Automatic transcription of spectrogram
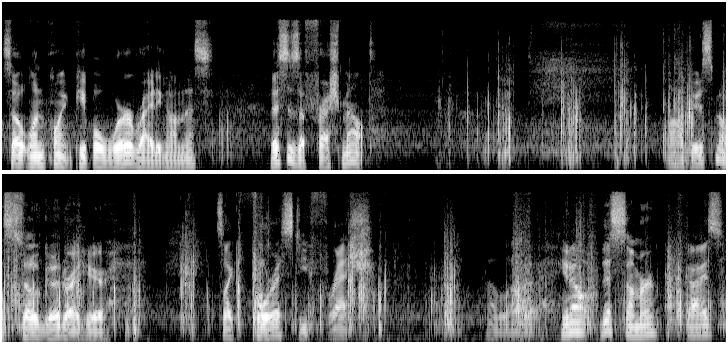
So at one point people were riding on this. This is a fresh melt. Oh dude, it smells so good right here. It's like foresty fresh. I love it. You know, this summer, guys,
